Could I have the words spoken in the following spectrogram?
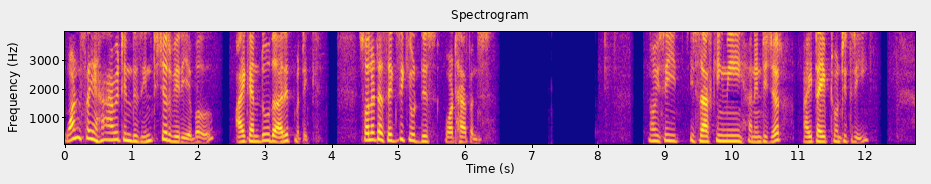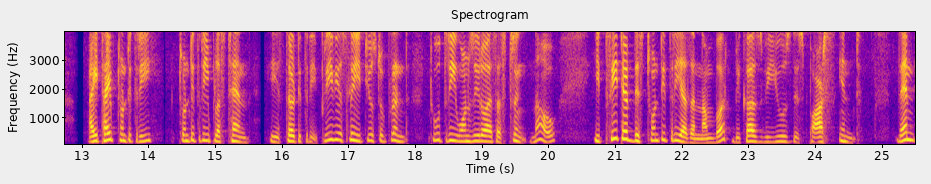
Once I have it in this integer variable I can do the arithmetic. So let us execute this what happens. Now you see it's asking me an integer. I type 23 I type 23 23 plus 10 is 33 previously it used to print 2310 as a string. Now it treated this 23 as a number because we use this parse int. Then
